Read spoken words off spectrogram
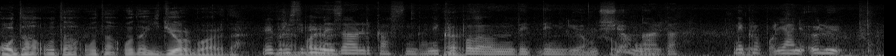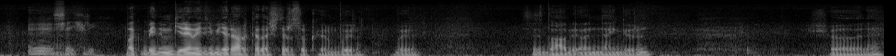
Oda oda oda oda gidiyor bu arada. Ve burası Yani bir bayağı. mezarlık aslında. Nekropol alanı de- deniliyormuş ya Nekropol. onlarda. Nekropol yani ölü e, şehri. Bak benim giremediğim yere arkadaşları sokuyorum. Buyurun. Buyurun. Siz daha bir önden görün. Şöyle.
